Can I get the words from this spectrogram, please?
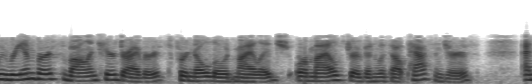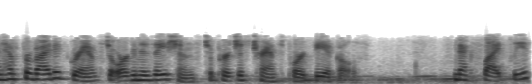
We reimburse volunteer drivers for no load mileage or miles driven without passengers and have provided grants to organizations to purchase transport vehicles. Next slide, please.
